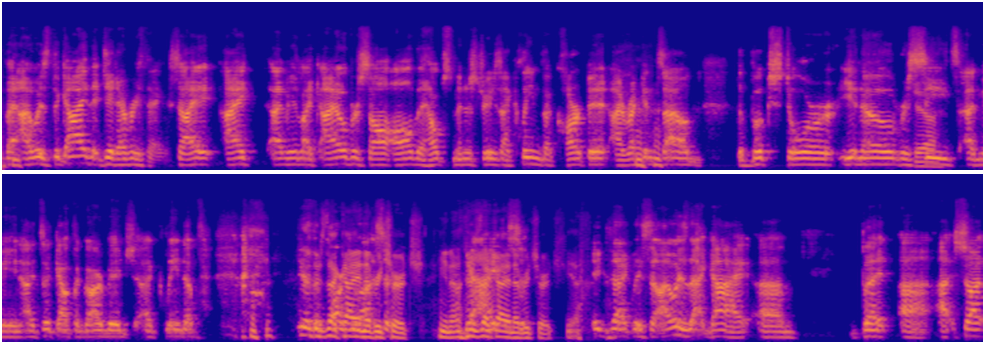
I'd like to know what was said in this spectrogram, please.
but I was the guy that did everything. So I, I, I mean, like I oversaw all the helps ministries. I cleaned the carpet. I reconciled the bookstore, you know, receipts. I mean, I took out the garbage. I cleaned up. You know, the There's that guy parking in every So- church. You know, there's Yeah, that guy I- in so- every church. Yeah. exactly. So I was that guy. Um, but uh, I, so I,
